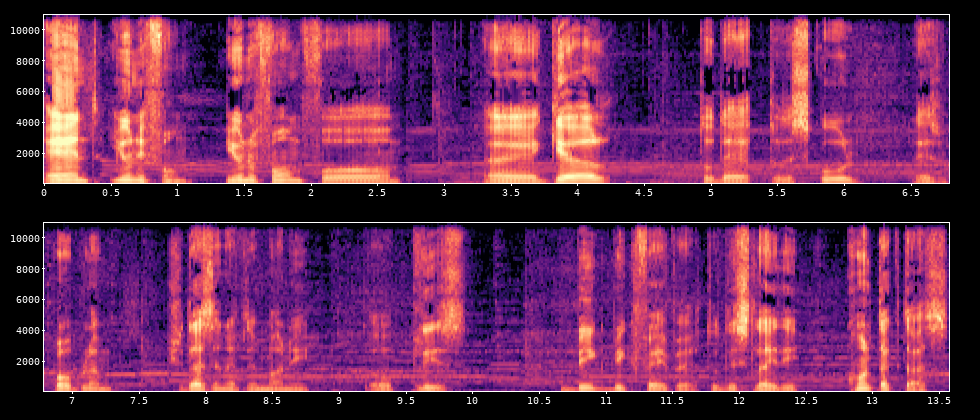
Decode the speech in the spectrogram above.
and uniform uniform for a girl to the to the school there's a problem she doesn't have the money so please big big favor to this lady. Contact us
